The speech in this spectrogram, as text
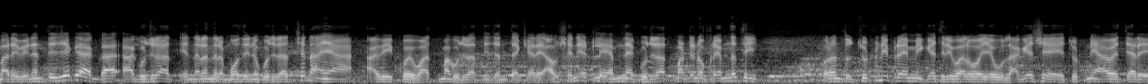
મારી વિનંતી છે કે આ ગુજરાત, એ નરેન્દ્ર મોદીનું ગુજરાત છે ને, અહીંયા આવી કોઈ વાતમાં ગુજરાતની જનતા ક્યારેય આવશે નહીં, એટલે એમને ગુજરાત માટેનો પ્રેમ નથી. પરંતુ ચૂંટણી પ્રેમી કેજરીવાલ હોય એવું લાગે છે ચૂંટણી આવે ત્યારે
